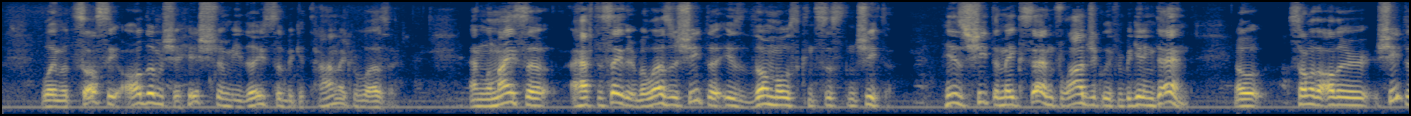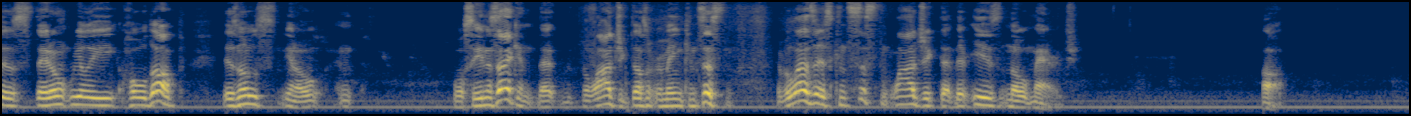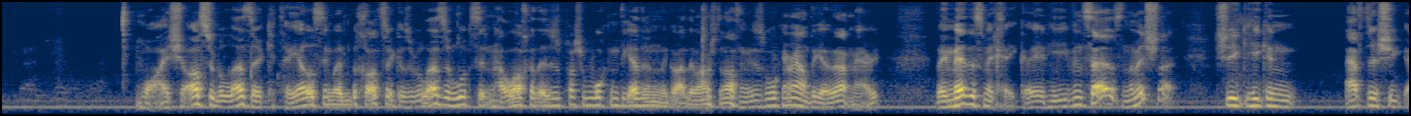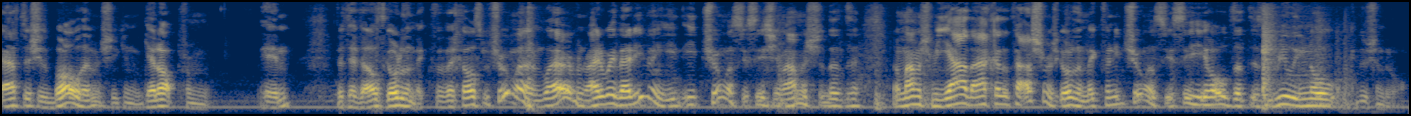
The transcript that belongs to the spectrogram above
And Lamaisa, I have to say that Belezer's shita is the most consistent shita. His shita makes sense logically from beginning to end. You know, some of the other shitas they don't really hold up. There's no, you know, we'll see in a second that the logic doesn't remain consistent. Rabbi Lezer is consistent logic that there is no marriage. Oh. Why? Sha'asr Belezer Ketayel Simad because Belezer looks at in halacha, they're just walking together in the God, they're nothing, they're just walking around together, not married. They made this mecheka, and he even says in the Mishnah, she he can after she after she's ball him, she can get up from him. The tevels go to the mikveh, vechels b'truma, and and right away that evening eat, eat trumas. You see, she mamish the mamish miyad achad tashmish go to the mikveh and eat trumas. You see, he holds that there's really no kedushin at all.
